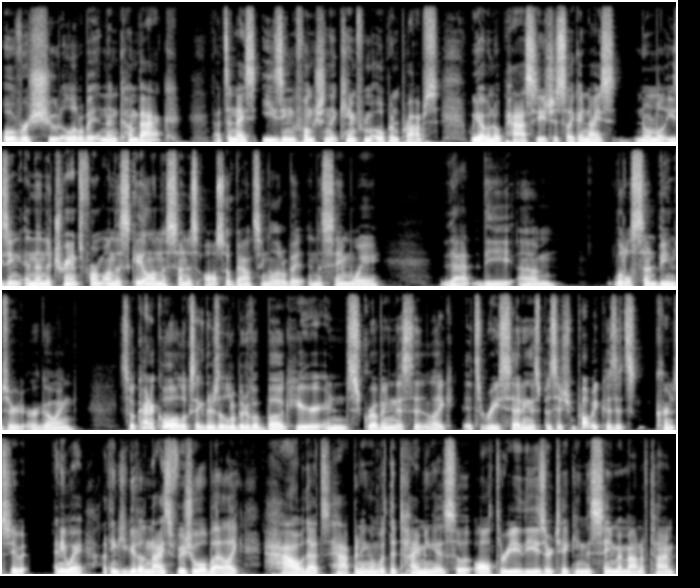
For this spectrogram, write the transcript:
overshoot a little bit and then come back? That's a nice easing function that came from open props. We have an opacity, just like a nice normal easing. And then the transform on the scale on the sun is also bouncing a little bit in the same way that the um, little sunbeams are, are going. So kind of cool. It looks like there's a little bit of a bug here in scrubbing this, that like it's resetting this position, probably because it's current state. But anyway, I think you get a nice visual about like how that's happening and what the timing is. So all three of these are taking the same amount of time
